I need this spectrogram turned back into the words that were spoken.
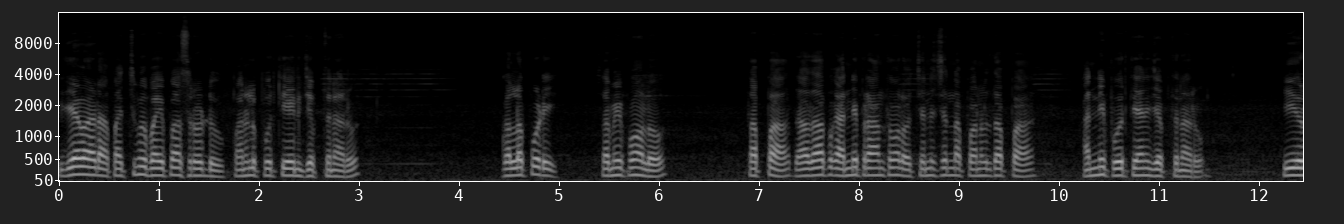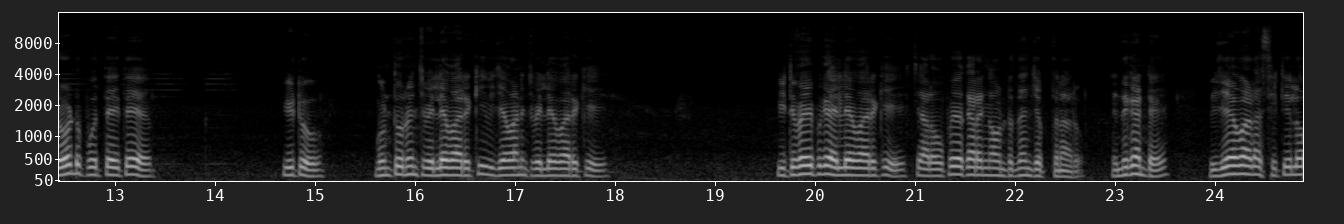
విజయవాడ పశ్చిమ బైపాస్ రోడ్డు పనులు పూర్తి అయ్యని చెప్తున్నారు. గొల్లపూడి సమీపంలో తప్ప దాదాపుగా అన్ని ప్రాంతంలో చిన్న చిన్న పనులు తప్ప అన్నీ పూర్తి అని చెప్తున్నారు. ఈ రోడ్డు పూర్తి అయితే ఇటు గుంటూరు నుంచి వెళ్ళేవారికి విజయవాడ నుంచి వెళ్ళేవారికి ఇటువైపుగా వెళ్ళేవారికి చాలా ఉపయోగకరంగా ఉంటుందని చెప్తున్నారు. ఎందుకంటే విజయవాడ సిటీలో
